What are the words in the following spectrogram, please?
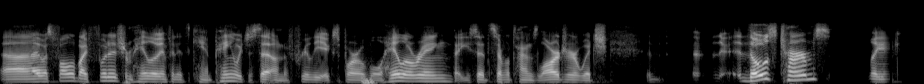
uh, it was followed by footage from Halo Infinite's campaign, which is set on a freely explorable Halo ring that you said several times larger. Which th- th- those terms, like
